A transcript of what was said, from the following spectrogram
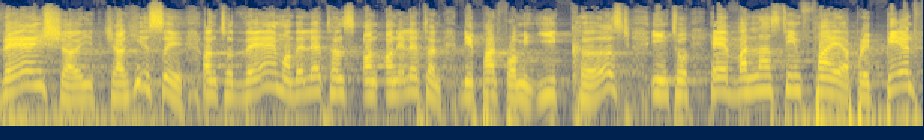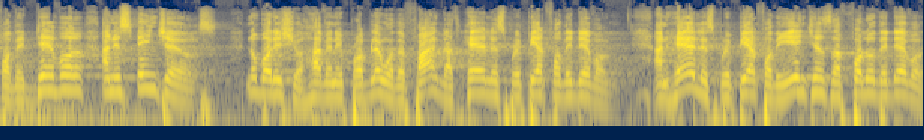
Then shall he, shall he say unto them on the left hand, on, on the left hand, Depart from me, ye cursed, into everlasting fire, prepared for the devil and his angels. Nobody should have any problem with the fact that hell is prepared for the devil. And hell is prepared for the angels that follow the devil.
